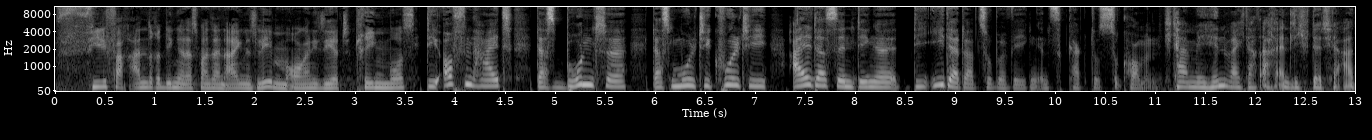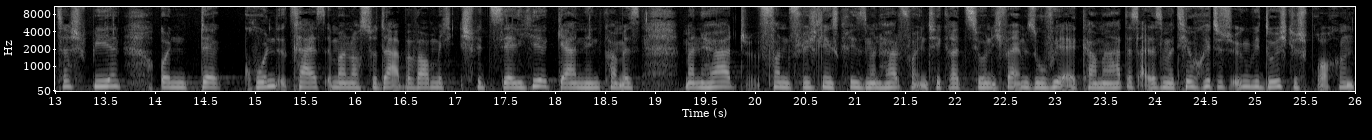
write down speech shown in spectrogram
vielfach andere Dinge, dass man sein eigenes Leben organisiert kriegen muss. Die Offenheit, das Bund Bunte, das Multikulti, all das sind Dinge, die Ida dazu bewegen, ins Kaktus zu kommen. Ich kam mir hin, weil ich dachte, ach, endlich wieder Theater spielen. Und der Grund, klar, ist immer noch so da, aber warum ich speziell hier gerne hinkomme, ist, man hört von Flüchtlingskrisen, man hört von Integration. Ich war im Sovi-LK, man hat das alles mal theoretisch irgendwie durchgesprochen,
